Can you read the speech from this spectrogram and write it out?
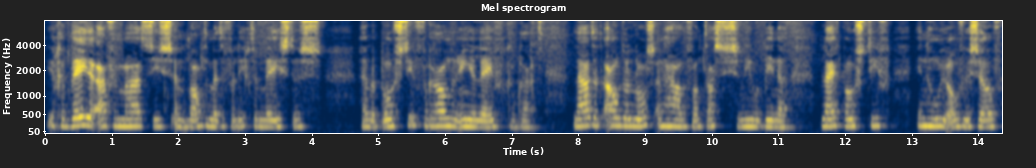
Je gebeden, affirmaties en banden met de verlichte meesters hebben positieve verandering in je leven gebracht. Laat het oude los en haal de fantastische nieuwe binnen. Blijf positief in hoe je over jezelf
